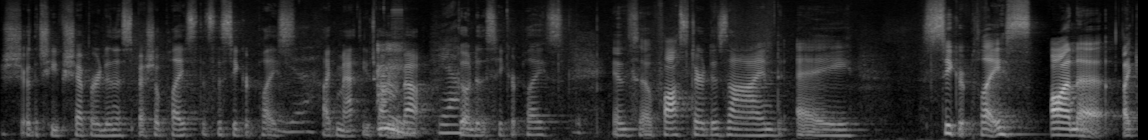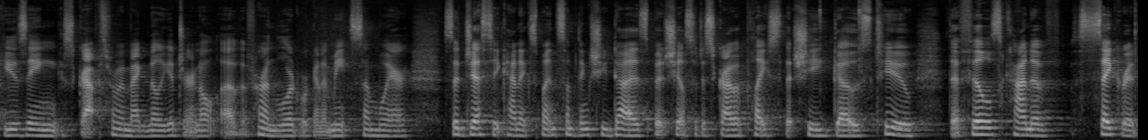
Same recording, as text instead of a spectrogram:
sh- or the chief shepherd in this special place. That's the secret place, Yeah. like Matthew talked about. Yeah. Go into the secret place, and so Foster designed a secret place on a like using scraps from a magnolia journal of if her and the lord were going to meet somewhere so jesse kind of explains something she does but she also described a place that she goes to that feels kind of sacred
